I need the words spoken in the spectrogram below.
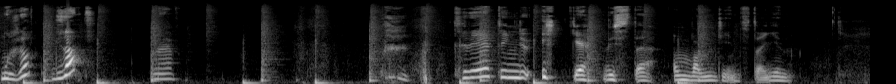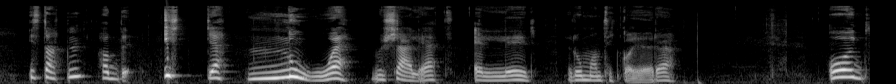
Morsomt, ikke sant? Nei. Tre ting du ikke visste om valentinsdagen. I starten hadde ikke noe med kjærlighet eller romantikk å gjøre. Og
